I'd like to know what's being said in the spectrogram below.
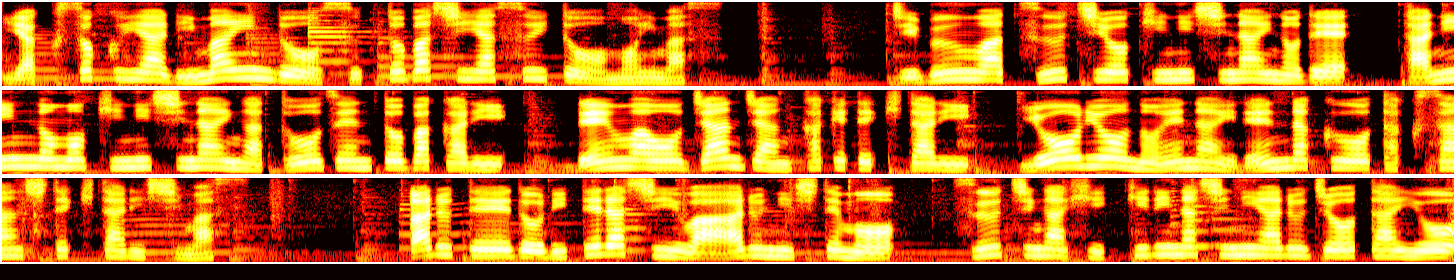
約束やリマインドをすっ飛ばしやすいと思います。自分は通知を気にしないので、他人のも気にしないが当然とばかり、電話をじゃんじゃんかけてきたり、容量の得ない連絡をたくさんしてきたりします。ある程度リテラシーはあるにしても、通知がひっきりなしにある状態を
